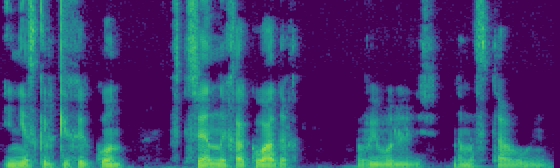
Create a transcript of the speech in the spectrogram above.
и нескольких икон в ценных окладах вывалились на мостовую.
